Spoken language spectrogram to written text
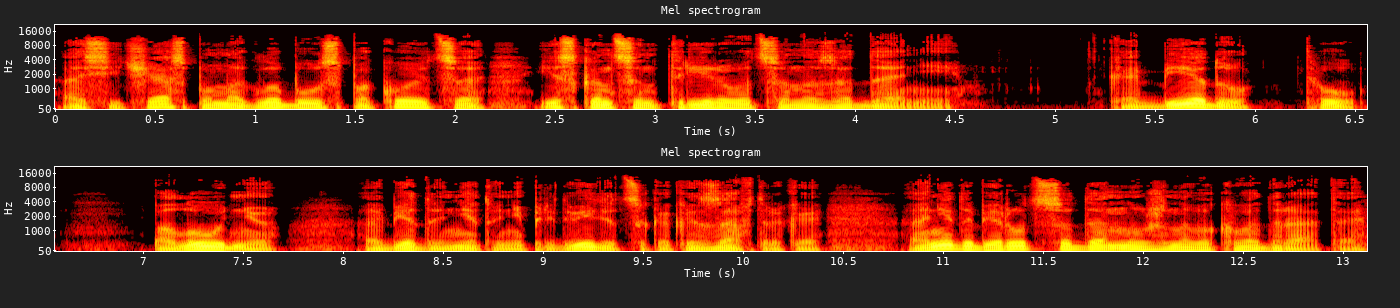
а сейчас помогло бы успокоиться и сконцентрироваться на задании. К обеду, тьфу, полудню, обеда нет и не предвидится, как и завтрака, они доберутся до нужного квадрата.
